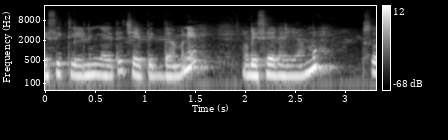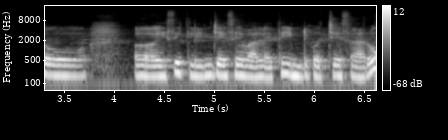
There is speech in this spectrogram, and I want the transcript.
ఏసీ క్లీనింగ్ అయితే చేపిద్దామని డిసైడ్ అయ్యాము. సో ఏసీ క్లీన్ చేసే వాళ్ళైతే ఇంటికి వచ్చేసారు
